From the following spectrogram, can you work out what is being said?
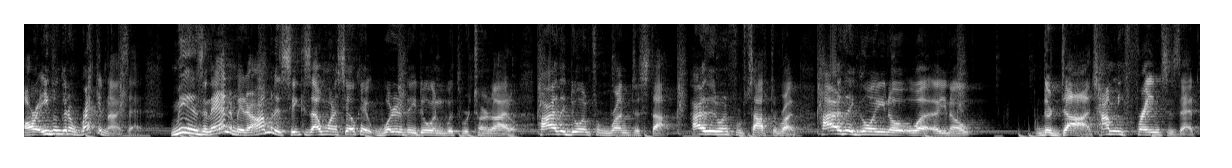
are even going to recognize that. Me as an animator, I'm going to see because I want to say, okay, what are they doing with Return to Idle? How are they doing from run to stop? How are they doing from stop to run? How are they going, you know, what, you know, their dodge? How many frames is that?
